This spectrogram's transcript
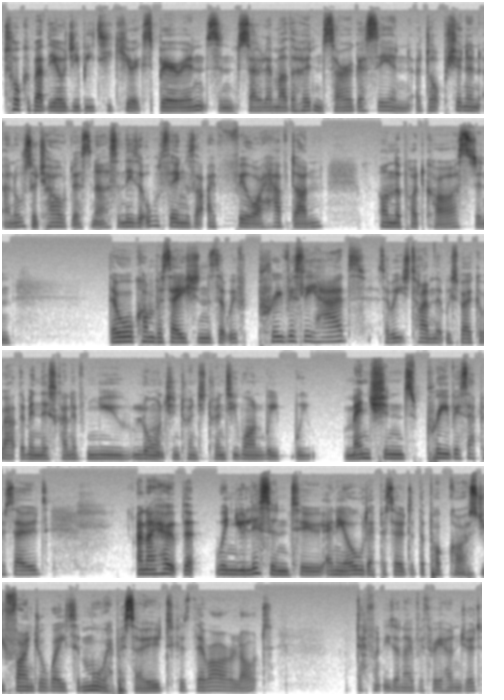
talk about the LGBTQ experience and solo motherhood and surrogacy and adoption and, and also childlessness. And these are all things that I feel I have done on the podcast. And they're all conversations that we've previously had. So each time that we spoke about them in this kind of new launch in 2021, we we mentioned previous episodes. And I hope that when you listen to any old episodes of the podcast, you find your way to more episodes because there are a lot. I've definitely done over 300.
